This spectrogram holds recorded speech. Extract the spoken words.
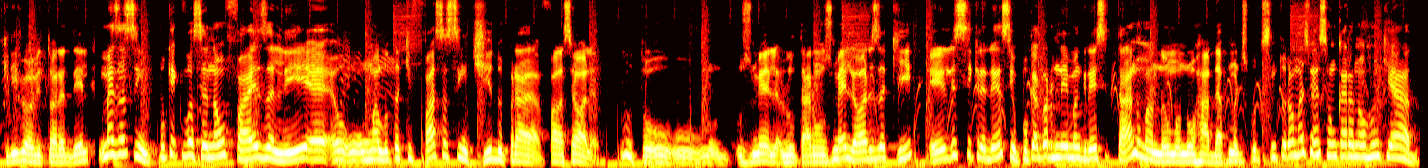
incrível a vitória dele. Mas assim, por que, que você não faz ali é, uma luta que faça sentido para falar assim, olha, lutou, o, o, os lutaram os melhores aqui, eles se credenciam, porque agora o Neyman Grace tá numa, numa, no radar pra uma disputa de cinturão, mas venceu um cara não ranqueado.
